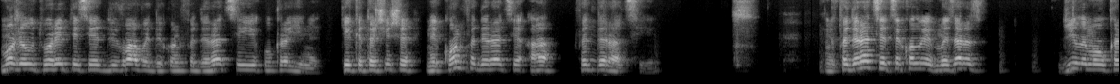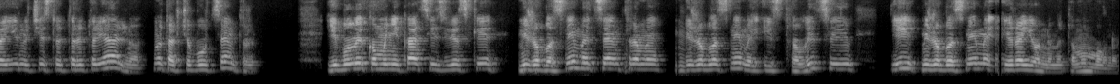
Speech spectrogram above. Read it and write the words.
може утворитися два види конфедерації України. Тільки точніше, не конфедерація, а федерації. Федерація це коли ми зараз ділимо Україну чисто територіально, ну так, щоб був центр, і були комунікації, зв'язки між обласними центрами, між обласними і столицею, і між обласними і районними, там умовно.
